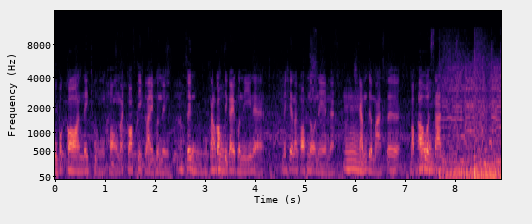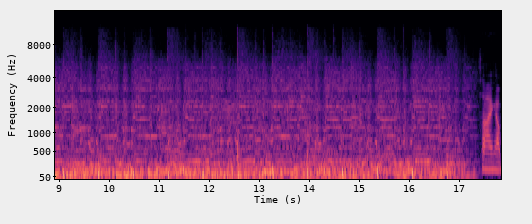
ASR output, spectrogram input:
อุปกรณ์ในถุงของนักกอล์ฟตีไกลคนหนึ่งโอ้โหซึ่งครับนักกอล์ฟตีไกลคนนี้เนี่ยไม่ใช่นักกอล์ฟโนเนมนะอืมแชมป์เดอะมาสเตอร์บับครัเบิ้บลผมวัตสันใช่ครับ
